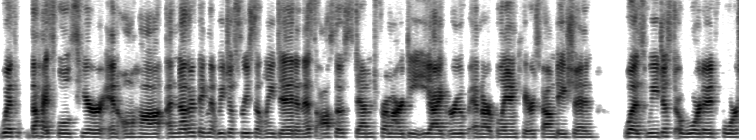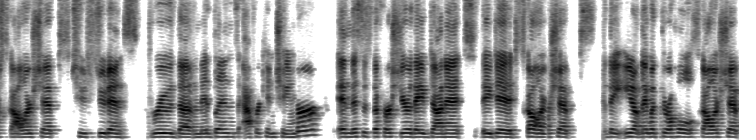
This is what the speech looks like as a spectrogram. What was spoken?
with the high schools here in Omaha. Another thing that we just recently did, and this also stemmed from our DEI group and our Bland Cares Foundation, was we just awarded four scholarships to students through the Midlands African Chamber. And this is the first year they've done it. They did scholarships they you know they went through a whole scholarship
